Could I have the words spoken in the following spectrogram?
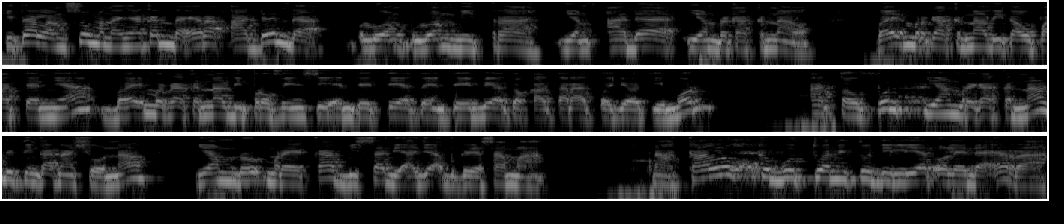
kita langsung menanyakan daerah ada enggak peluang-peluang mitra yang ada yang mereka kenal. Baik mereka kenal di kabupatennya, baik mereka kenal di provinsi NTT atau NTB atau Kaltara atau Jawa Timur, ataupun yang mereka kenal di tingkat nasional yang menurut mereka bisa diajak bekerja sama. Nah, kalau kebutuhan itu dilihat oleh daerah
